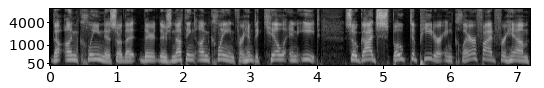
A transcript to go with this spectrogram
the uncleanness or that there, there's nothing unclean for him to kill and eat. So God spoke to Peter and clarified for him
